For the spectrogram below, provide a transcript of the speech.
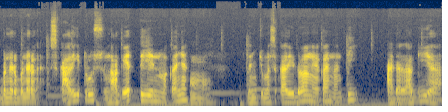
Bener-bener sekali terus ngagetin makanya Hmm. dan cuma sekali doang ya kan nanti ada lagi ya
